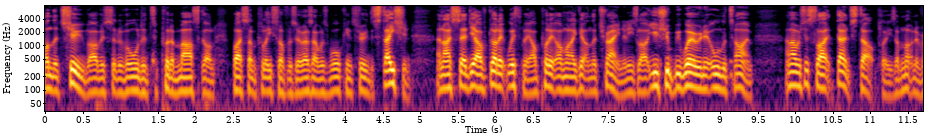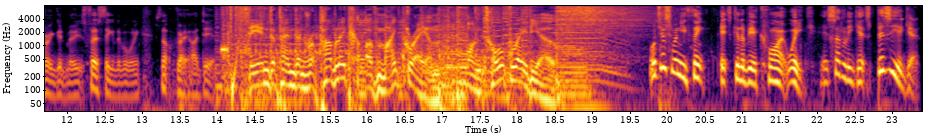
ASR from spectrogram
on the tube, I was sort of ordered to put a mask on by some police officer as I was walking through the station. And I said, Yeah, I've got it with me. I'll put it on when I get on the train. And he's like, You should be wearing it all the time. And I was just like, don't start, please. I'm not in a very good mood. It's first thing in the morning. It's not a great idea. The Independent Republic of Mike Graham on Talk Radio. Well, just when you think it's going to be a quiet week, it suddenly gets busy again.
